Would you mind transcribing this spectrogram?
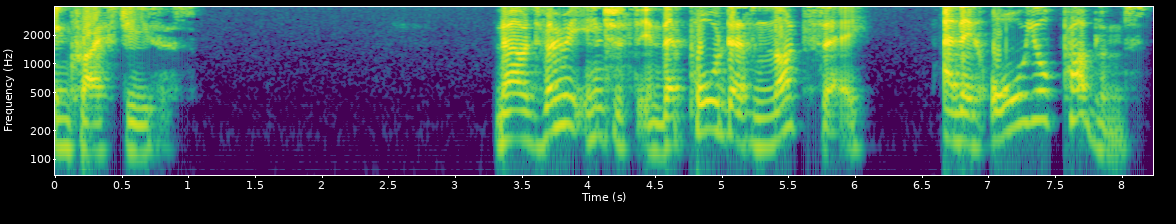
in Christ Jesus. Now it's very interesting that Paul does not say and then all your problems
